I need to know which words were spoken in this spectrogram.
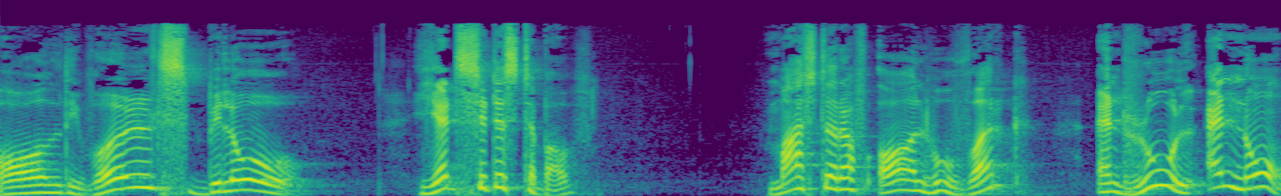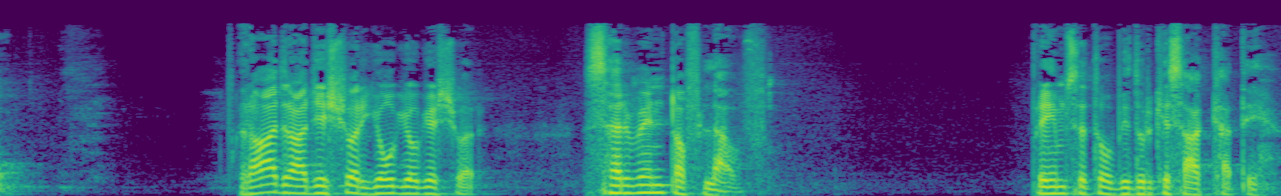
all the worlds below yet sittest above, master of all who work and rule and know राज राजेश्वर योग योगेश्वर सर्वेंट ऑफ़ लव प्रेम से तो विदुर के साथ खाते हैं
